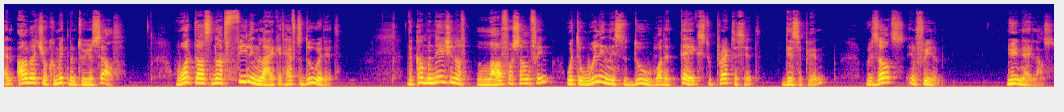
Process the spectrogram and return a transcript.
and honored your commitment to yourself. What does not feeling like it have to do with it? The combination of love for something with the willingness to do what it takes to practice it, discipline, results in freedom. Nu in Nederlands.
